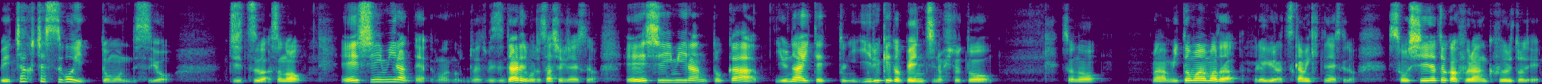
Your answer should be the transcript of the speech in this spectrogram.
めちゃくちゃすごいと思うんですよ。実はその AC ミランいや別に誰のこと指してるじゃないですけど AC ミランとかユナイテッドにいるけどベンチの人とそのまあ三笘はまだレギュラーつかみきってないですけどソシエダとかフランクフルトで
